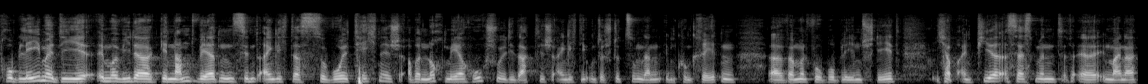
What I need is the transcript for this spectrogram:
Probleme, die immer wieder genannt werden, sind eigentlich, dass sowohl technisch, aber noch mehr hochschuldidaktisch eigentlich die Unterstützung dann im Konkreten, äh, wenn man vor Problemen steht. Ich habe ein Peer-Assessment Environment äh, in meiner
